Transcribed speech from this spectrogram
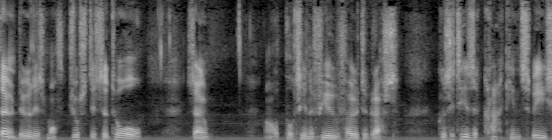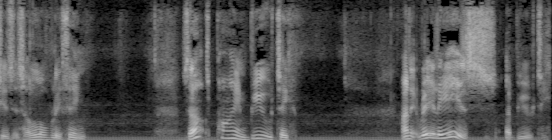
don't do this moth justice at all so I'll put in a few photographs because it is a cracking species it's a lovely thing so that's pine beauty and it really is a beauty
